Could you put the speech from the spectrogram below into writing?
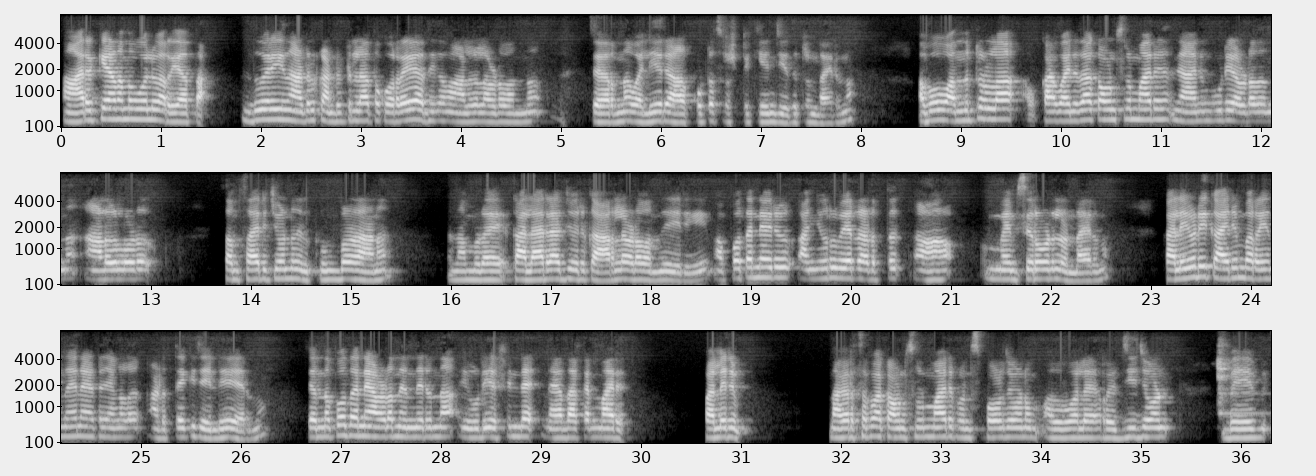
ആരൊക്കെയാണെന്ന് പോലും അറിയാത്ത. ഇതുവരെ ഈ നാട്ടിൽ കണ്ടിട്ടില്ലാത്ത കുറേ അധികം ആളുകൾ അവിടെ വന്ന് ചേർന്ന് വലിയൊരു ആൾക്കൂട്ടം സൃഷ്ടിക്കുകയും ചെയ്തിട്ടുണ്ടായിരുന്നു. അപ്പോൾ വന്നിട്ടുള്ള വനിതാ കൗൺസിലർമാർ ഞാനും കൂടി അവിടെ നിന്ന് ആളുകളോട് സംസാരിച്ചുകൊണ്ട് നിൽക്കുമ്പോഴാണ് നമ്മുടെ കലാരാജ് ഒരു കാറിൽ അവിടെ വന്നു ചേരുകയും അപ്പോൾ തന്നെ ഒരു അഞ്ഞൂറ് പേരുടെ അടുത്ത് എം സി റോഡിലുണ്ടായിരുന്നു കലയോട് ഈ കാര്യം പറയുന്നതിനായിട്ട് ഞങ്ങൾ അടുത്തേക്ക് ചെല്ലുകയായിരുന്നു. ചെന്നപ്പോൾ തന്നെ അവിടെ നിന്നിരുന്ന യു ഡി എഫിന്റെ നേതാക്കന്മാർ പലരും. നഗരസഭാ കൗൺസിലർമാർ പ്രിൻസിപ്പോൾ ജോണും അതുപോലെ റെജി ജോൺ ബേബി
